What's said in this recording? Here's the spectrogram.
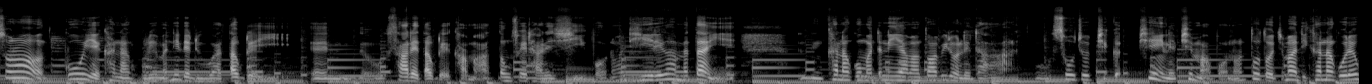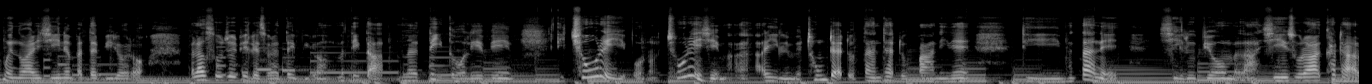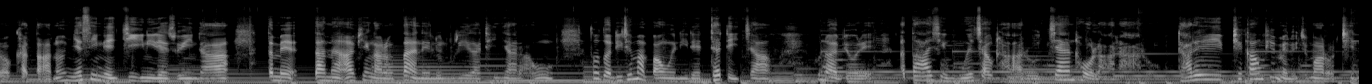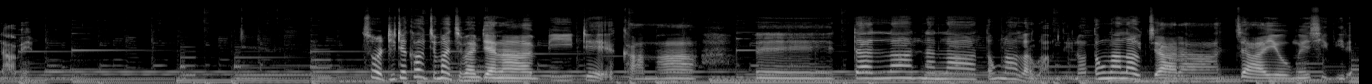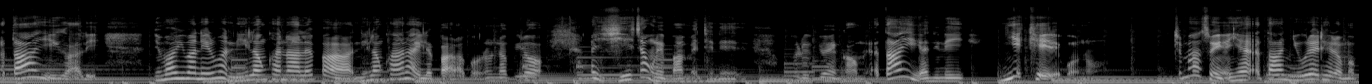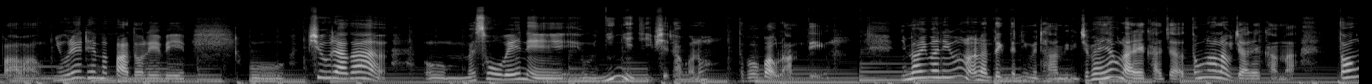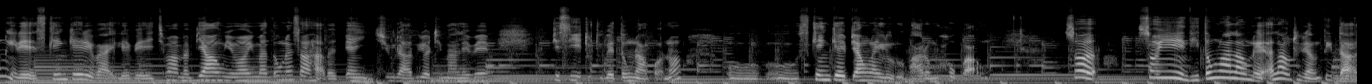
ဆိုတော့ကိုယ့်ရဲ့ခန္ဓာကိုယ်ထဲမှာနှိမ့်တဲ့လူကတောက်တဲ့အဲဟိုစားတဲ့တောက်တဲ့အခါမှာတုံဆွဲထားတဲ့ရေပေါ့နော်ဒီရေတွေကမတန့်ရင်ခန္ဓာကိုယ်မှာတနေရာမှာသွားပြီးတော့လေဒါဟို ဆိုချိုဖြစ်ဖြစ်ရင်လည်းဖြစ်မှာပေါ့နော်တိုးတော့ကျမဒီခန္ဓာကိုယ်ထဲဝင်သွားတဲ့ရေနဲ့ပတ်သက်ပြီးတော့ဘယ်လောက်ဆိုချိုဖြစ်လဲဆိုတာသိပြီးတော့မသိတာမသိတော့လေးပင်ဒီချိုးတွေရေပေါ့နော်ချိုးတွေရေမှာအဲ့ဒီလိုမျိုးထုံးတက်တို့တန်တက်တို့ပါနေတဲ့ဒီမတန့်တဲ့ရေလို့ပြောမလားရေဆိုတာခတ်တာတော့ခတ်တာနော်မျက်စိနဲ့ကြည်နေတယ်ဆိုရင်ဒါတမဲ့တာမန်အဖြစ်ကတော့တန့်တယ်လို့လူတွေကထင်ကြတာဟုတ်တိုးတော့ဒီထက်မှပါဝင်နေတဲ့ဓာတ်တွေကြောင့်ခုနပြောတဲ့အသားရှင်မွေးချောက်တာတို့ကြမ်းထော်လာတာတို့ ဒါတွေဖြစ်ကောင်းဖြစ်မယ်လို့ကျမတို့ထင်တာပဲဆိုတော့ဒီတစ်ခေါက်ကျမဂျပန်ပြန်လာပြီးတဲ့အခါမှာအဲတလနှစ်လသုံးလလောက်ပါမသိနော်သုံးလလောက်ကြာတာကြာယုံပဲရှိသေးတယ်အသားရည်ကလေမြန်မာပြည်မှာနေတော့ကနေလောင်ခန္ဓာလည်းပါနေလောင်ခန္ဓာကြီးလည်းပါတာပေါ့နော်နောက်ပြီးတော့အဲရေကြောင်လည်းပါမယ်ထင်တယ်ဘယ်လိုပြောရင်ကောင်းမလဲအသားရည်ကနည်းနည်းညစ်ခဲ့တယ်ပေါ့နော် ကျမဆိုရင်အရင်အသားညိုးတဲ့ထဲတော့မပါပါဘူးညိုးတဲ့ထဲမပါတော့လေပဲဟိုဖြူတာကဟိုမဆိုးပဲနေဟိုညညကြီးဖြစ်တာပေါ့နော်သဘောပေါက်လားမသိဘူးမြန်မာပြည်မှာနေတော့အဲ့ဒါတိတ်တတိမထားမိဘူးဂျပန်ရောက်လာတဲ့ခါကျ3လလောက်ကြာတဲ့ခါမှာတောင်းနေတဲ့ skin care တွေပါလေပဲကျမမပြောင်းမြန်မာပြည်မှာ3လက်စဟာပဲပြန်ယူလာပြီးတော့ဒီမှာလည်းပဲပစ္စည်းအတူတူပဲသုံးတာပေါ့နော်ဟိုဟို skin care ပြောင်းလိုက်လို့တော့ဘာတော့မဟုတ်ပါဘူးဆိုတော့ဆိုရင်ဒီ3လလောက်နဲ့အဲ့လောက်ထိတောင်တိတာ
